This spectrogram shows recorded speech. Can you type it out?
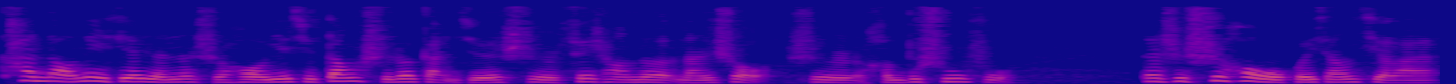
看到那些人的时候，也许当时的感觉是非常的难受，是很不舒服。但是事后我回想起来，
